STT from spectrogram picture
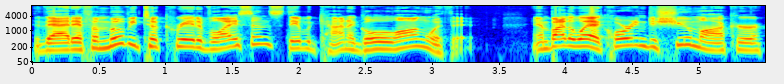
that if a movie took creative license, they would kind of go along with it. And by the way, according to Schumacher,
